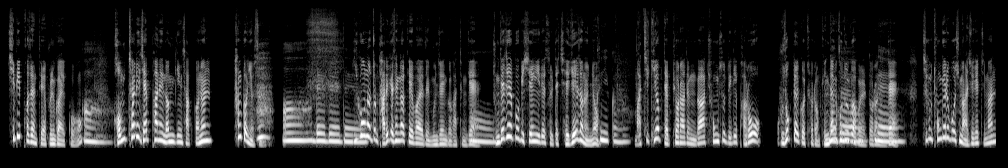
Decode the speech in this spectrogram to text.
12%에 불과했고 아... 검찰이 재판에 넘긴 사건은 한 건이었습니다. 아, 네네네. 이거는 좀 다르게 생각해 봐야 될 문제인 것 같은 게 어. 중대재해법이 시행이 됐을 때 재계에서는요. 그니까요. 마치 기업 대표라든가 총수들이 바로 구속될 것처럼 굉장히 맞아요. 호들갑을 떨었는데 네. 지금 통계를 보시면 아시겠지만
